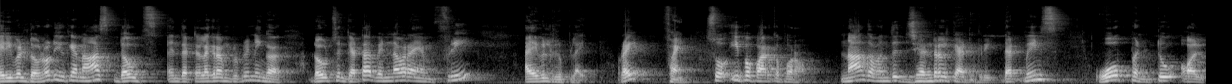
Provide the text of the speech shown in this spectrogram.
very well download you can ask doubts இந்த டெலகிராம் குரூப்பில் நீங்கள் டவுட்ஸும் கேட்டால் whenever I am free I will reply right fine so இப்போ பார்க்க போகிறோம் நாங்கள் வந்து general category that means open to all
